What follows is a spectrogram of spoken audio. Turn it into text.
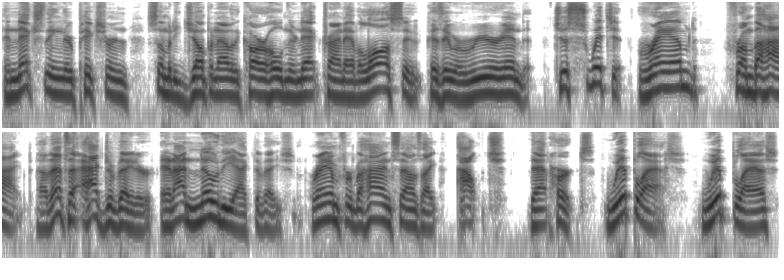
And next thing they're picturing somebody jumping out of the car holding their neck trying to have a lawsuit because they were rear ended. Just switch it. Rammed from behind. Now that's an activator, and I know the activation. Ram from behind sounds like ouch, that hurts. Whiplash. Whiplash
